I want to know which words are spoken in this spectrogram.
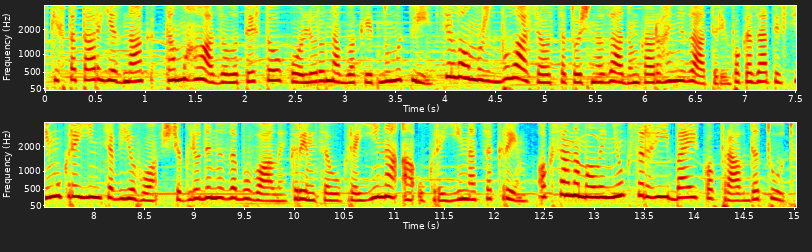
кримських татар є знак тамга золотистого кольору на блакитному тлі. В цілому ж збулася остаточна задумка організаторів показати всім українцям його, щоб люди не забували. Крим це Україна, а Україна це Крим. Оксана Маленюк, Сергій Бейко. Правда тут.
